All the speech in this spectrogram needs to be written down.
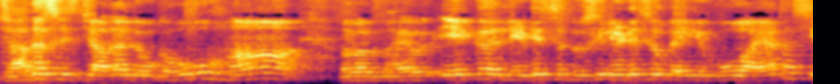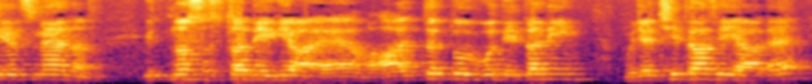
ज़्यादा से ज़्यादा लोग हो हाँ एक लेडीज़ से दूसरी लेडीज़ को कहेंगे, वो आया था सेल्समैन इतना सस्ता दे गया है, आज तक तो वो देता नहीं। मुझे अच्छी तरह से याद है,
